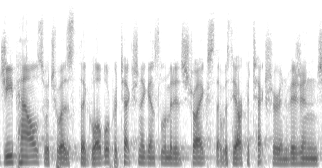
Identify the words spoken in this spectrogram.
GPALS, which was the global protection against limited strikes, that was the architecture envisioned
